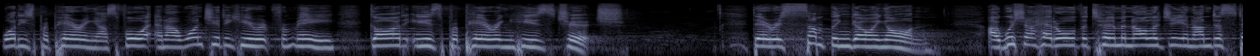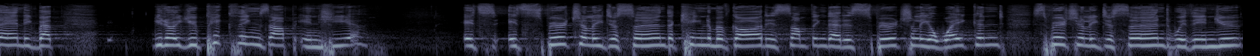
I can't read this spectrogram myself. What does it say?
what He's preparing us for. And I want you to hear it from me God is preparing His church. There is something going on. I wish I had all the terminology and understanding, but you know, you pick things up in here it's, it's spiritually discerned. The kingdom of God is something that is spiritually awakened, spiritually discerned within you.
